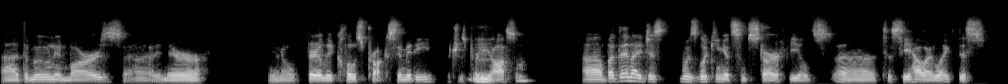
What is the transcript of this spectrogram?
uh, the moon and Mars uh, in their, you know, fairly close proximity, which was pretty awesome. Uh, but then I just was looking at some star fields uh, to see how I like this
